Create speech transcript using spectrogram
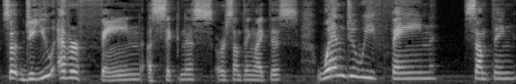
So, do you ever feign a sickness or something like this? When do we feign something?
